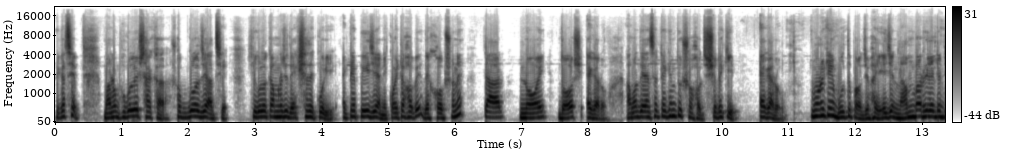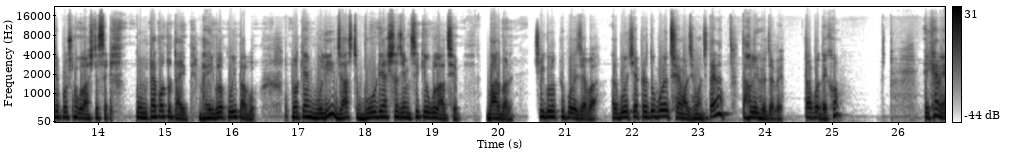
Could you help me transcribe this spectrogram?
ঠিক আছে? মানব ভূগোলের শাখা সবগুলো যে আছে সেগুলোকে আমরা যদি একসাথে করি একটা পেজে আনি কয়টা হবে? দেখো অপশনে চার নয়, দশ, এগারো। আমাদের অ্যান্সারটা কিন্তু সহজ। সেটা কি? এগারো। তুমি অনেক টাইম বলতে পারো যে, ভাই, এই যে নাম্বার রিলেটেড যে প্রশ্নগুলো আসতেছে, কোনটা কত টাইপ ভাই, এগুলো কই পাবো? তোমাকে আমি বলি জাস্ট বোর্ডে আসা যে এমসিকিউ গুলো আছে, বারবার, সেগুলো একটু পড়ে যাবা। আর বই চ্যাপ্টার তো পড়েছে মাঝে মাঝে, তাই না? তাহলেই হয়ে যাবে। তারপর দেখো, এখানে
